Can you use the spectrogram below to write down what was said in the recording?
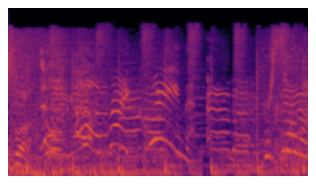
Queen! Oh, Persona!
